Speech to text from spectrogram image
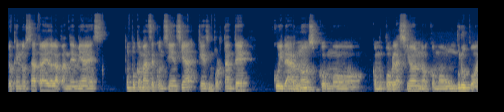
lo que nos ha traído la pandemia es un poco más de conciencia, que es importante cuidarnos como, como población, ¿no? como un grupo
